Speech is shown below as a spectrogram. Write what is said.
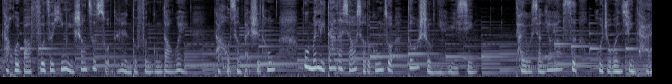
他会把负责引领上厕所的人都分工到位。他好像百事通，部门里大大小小的工作都手捻于心。他又像幺幺四或者问讯台，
